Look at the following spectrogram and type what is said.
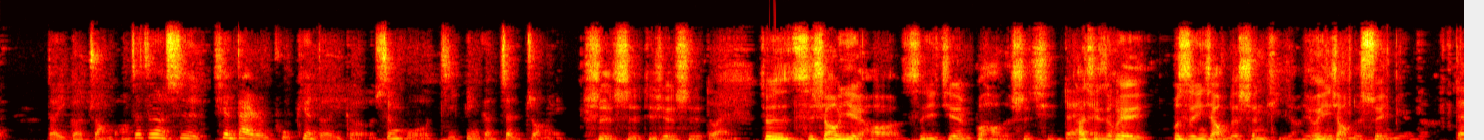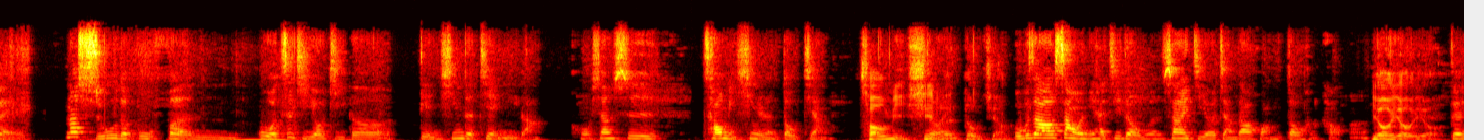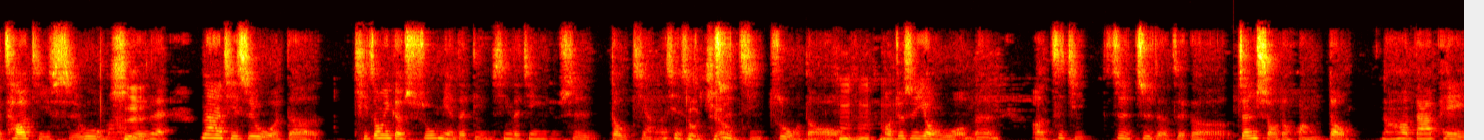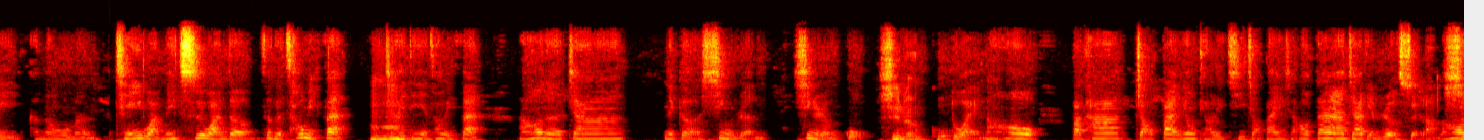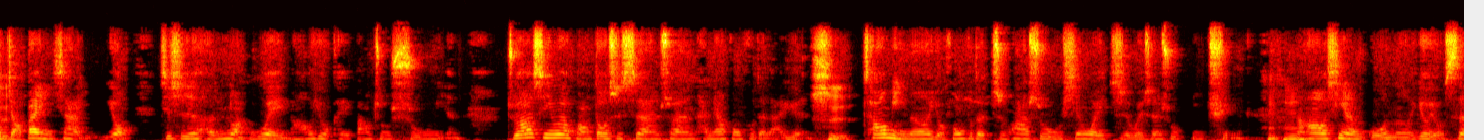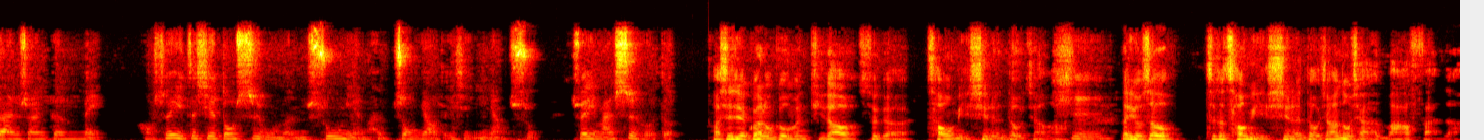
的一个状况，这真的是现代人普遍的一个生活疾病跟症状，哎，是是，的确是，对，就是吃宵夜哈是一件不好的事情，对，它其实会不止影响我们的身体啊，也会影响我们的睡眠啊。对，那食物的部分，我自己有几个点心的建议啦，好像是糙米杏仁豆浆。糙米杏仁豆浆，我不知道尚文你还记得我们上一集有讲到黄豆很好吗？有有有，对，超级食物嘛，是。对不对？那其实我的其中一个舒眠的点心的建议就是豆浆，而且是自己做的哦，嗯嗯哦，就是用我们呃自己自制的这个蒸熟的黄豆，然后搭配可能我们前一晚没吃完的这个糙米饭，加一点点糙米饭，然后呢加那个杏仁。杏仁果，杏仁果，对，然后把它搅拌，用调理器搅拌一下。哦，当然要加点热水啦，然后搅拌一下饮用，其实很暖胃，然后又可以帮助舒眠。主要是因为黄豆是色氨酸含量丰富的来源，是糙米呢有丰富的植化素、纤维质、维生素 B 群，嗯哼，然后杏仁果呢又有色氨酸跟镁，好，所以这些都是我们舒眠很重要的一些营养素，所以蛮适合的。好，谢谢冠龙跟我们提到这个糙米杏仁豆浆哈。是，那有时候这个糙米杏仁豆浆弄起来很麻烦啊，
